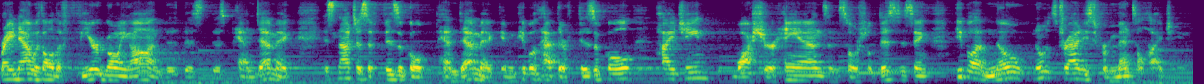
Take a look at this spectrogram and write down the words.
Right now, with all the fear going on, this this pandemic, it's not just a physical pandemic. I mean, people have their physical hygiene, wash your hands and social distancing. People have no no strategies for mental hygiene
